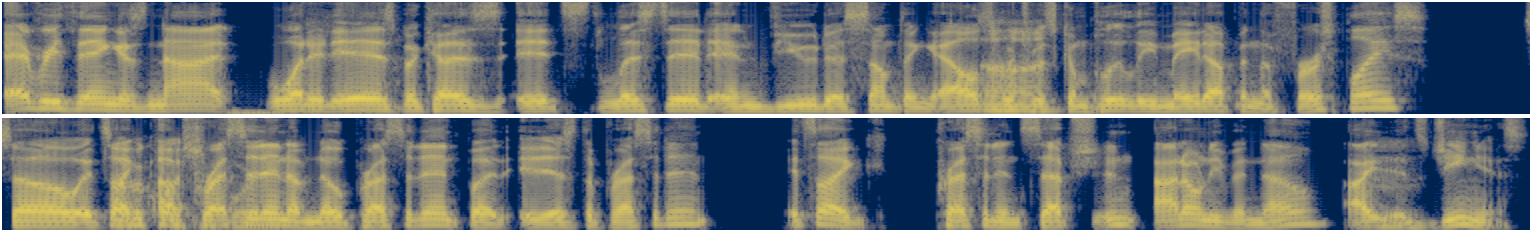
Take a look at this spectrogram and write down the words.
everything is not what it is because it's listed and viewed as something else, which Uh-huh. was completely made up in the first place. So it's like a a, question for you. precedent of no precedent, but it is the precedent. It's like precedentception. I don't even know. I Mm. it's genius.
